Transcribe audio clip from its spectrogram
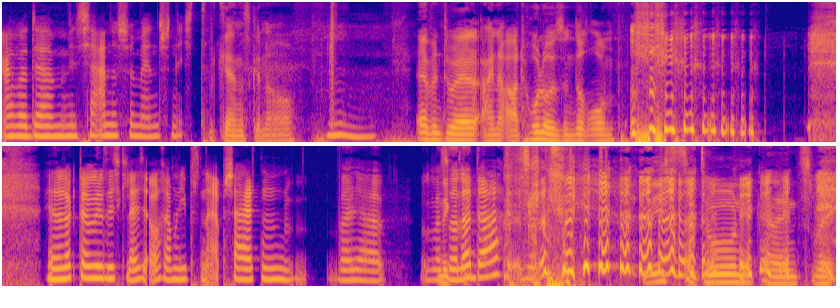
Aber der mechanische Mensch nicht. Ganz genau. Hm. Eventuell eine Art Holo-Syndrom. Ja, der Doktor will sich gleich auch am liebsten abschalten, weil er. Was Nick- soll er da? Nichts zu tun, kein Zweck,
